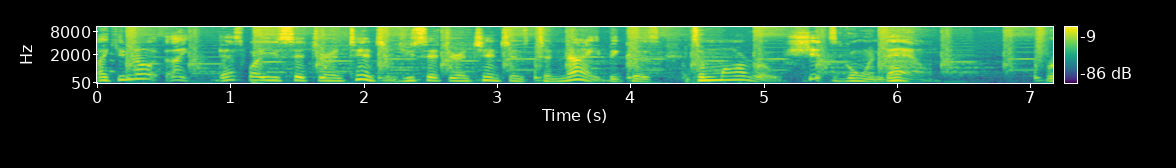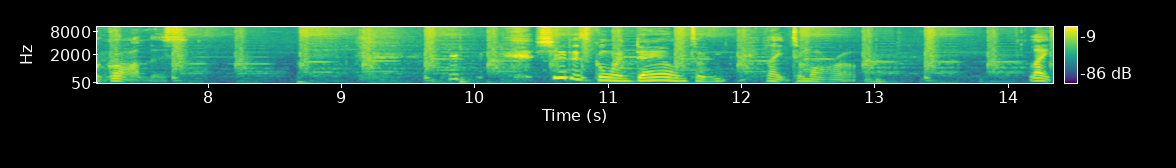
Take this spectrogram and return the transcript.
Like you know, like that's why you set your intentions. You set your intentions tonight because tomorrow shit's going down, regardless. shit is going down to like tomorrow. Like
